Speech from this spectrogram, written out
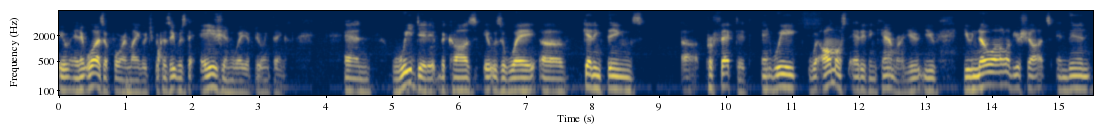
it, and it was a foreign language because it was the asian way of doing things. And we did it because it was a way of getting things uh, perfected. And we were almost editing camera. You you you know all of your shots and then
